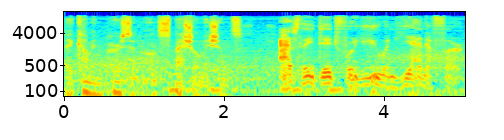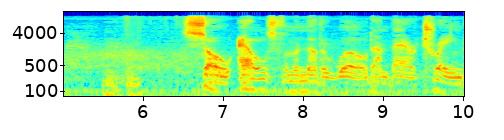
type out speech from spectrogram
They come in person on special missions. As they did for you and Yennefer. Mm-hmm. So, elves from another world and their trained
